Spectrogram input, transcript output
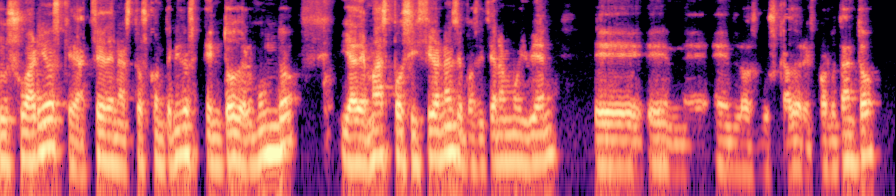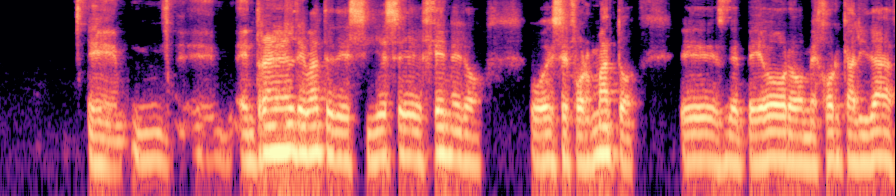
usuarios que acceden a estos contenidos en todo el mundo y además posicionan, se posicionan muy bien en, en, los buscadores. Por lo tanto, mm, entrar en el debate de si ese género o ese formato es de peor o mejor calidad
